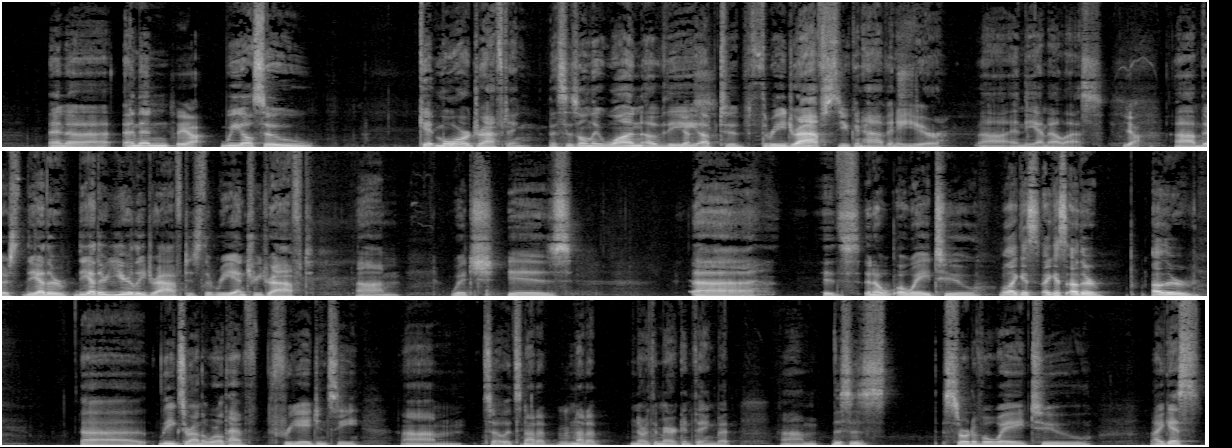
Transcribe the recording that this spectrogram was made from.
and uh and then so yeah, we also get more drafting. This is only one of the Yes. up to three drafts you can have in a year uh, in the MLS. yeah, Um, there's the other the other yearly draft is the re-entry draft, um, which is uh, it's in a, a way to well, I guess I guess other other uh, leagues around the world have free agency, um, so it's not a not a North American thing, but um, this is sort of a way to, I guess,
